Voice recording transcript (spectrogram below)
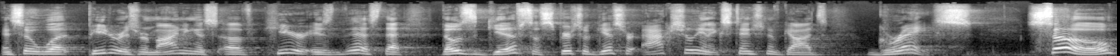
And so, what Peter is reminding us of here is this that those gifts, those spiritual gifts, are actually an extension of God's grace. So,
